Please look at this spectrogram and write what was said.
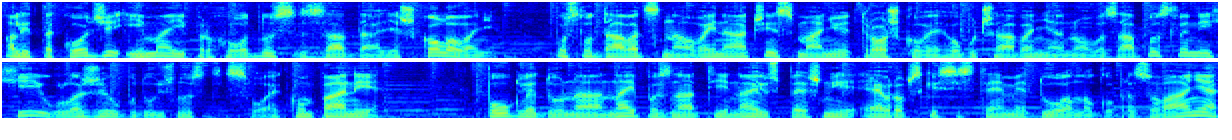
ali takođe ima i prohodnost za dalje školovanje. Poslodavac na ovaj način smanjuje troškove obučavanja novozaposlenih i ulaže u budućnost svoje kompanije. Po ugledu na najpoznatije i najuspešnije evropske sisteme dualnog obrazovanja,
